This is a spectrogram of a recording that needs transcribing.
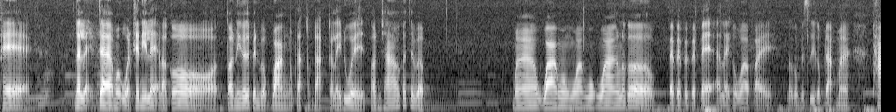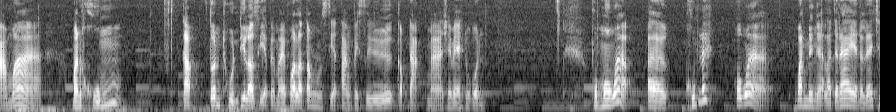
แค่นั่นแหละจะมาอวดแค่นี้แหละ แล้วก็ตอนนี้ก็จะเป็นแบบวางกับดักกับดักอะไรด้วย ตอนเช้าก็จะแบบ มาวางวางวางวางวางแล้วก็แปะแปะแปะแปะแปะอะไรก็ว่าไป แล้วก็ไปซื้อกับดักมา ถามว่ามันคุ้มกับต้นทุนที่เราเสียไปไหมเพราะเราต้องเสียตังค์ไปซื้อกับดักมาใช่ไหมทุกคน ผมมองว่าเออคุ้มนะ เพราะว่าวันหนึ่งอะเราจะได้เราได้เฉ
